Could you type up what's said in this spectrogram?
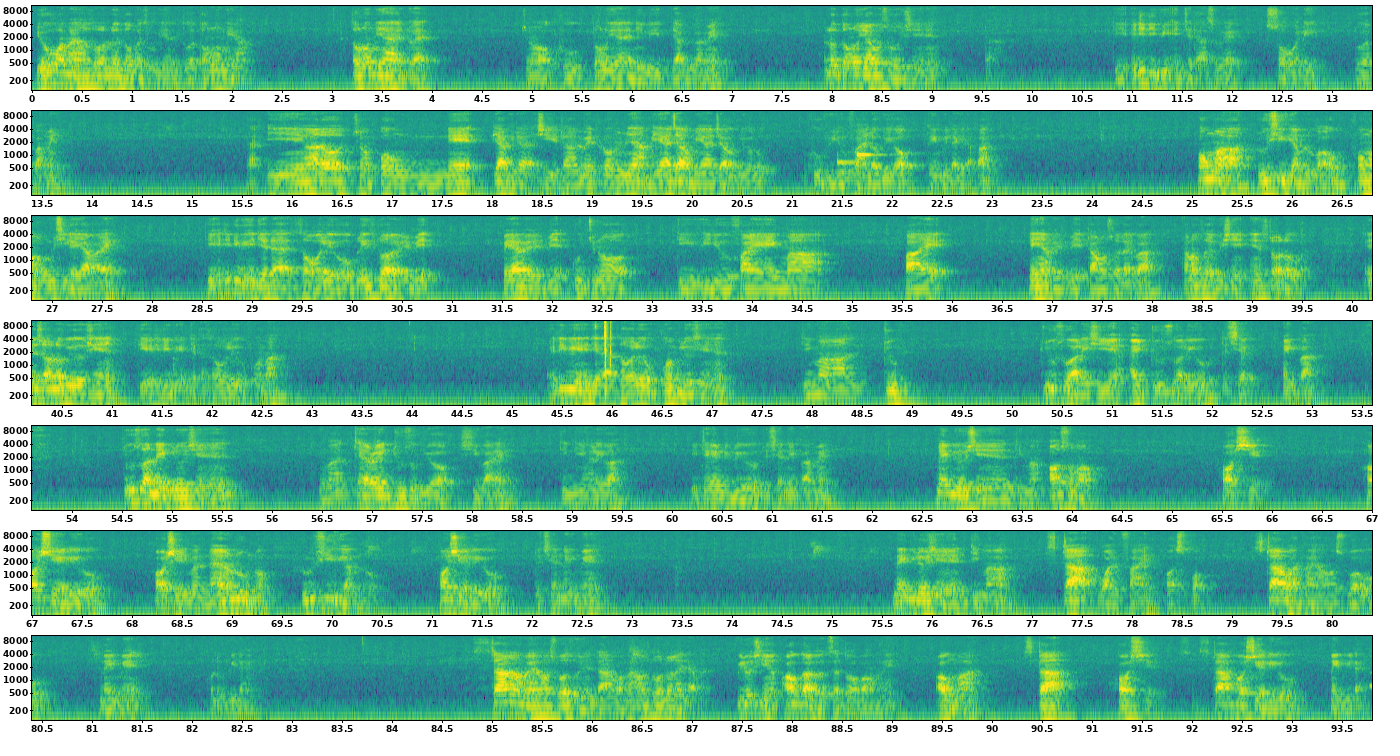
ဘူးရိုး Wi-Fi hotspot လွှင့်သုံးမယ်ဆိုရင် तू ကသုံးလို့မရဘူးသုံးလို့မရတဲ့အတွက်ကျွန်တော်အခုသုံးလို့ရတဲ့နည်းလေးပြပြပါမယ်အဲ့လိုသုံးလို့ရဖို့ဆိုလို့ရှိရင်ဒါဒီ HTTP injector ဆိုရဲ software လေးလိုအပ်ပါမယ်ဒါအရင်ကတော့ကျွန်တော်ပုံနဲ့ပြပြတာရှိတယ်ဒါပေမဲ့တော်တော်များများမရကြဘူးမရကြဘူးပြောလို့ အခုဗီဒီယိုဖိုင်လုပ်ပြီးတော့တင်ပေးလိုက်တာပါဖုန်းမှာ root ရှိကြမလို့ပါဘူးဖုန်းမှာ root ရှိလည်းရပါတယ်ဒီ HTTP injector software လေးကို Play Store ပဲဖြစ်ဖြစ်ဘယ်ရပဲဖြစ်ဖြစ်အခုကျွန်တော်ဒီဗီဒီယိုဖိုင်မှာပါတဲ့ link ရပဲဖြစ်ဖြစ် download ဆွဲလိုက်ပါ download ဆွဲပြီးရှင် install လုပ်ပါ install လုပ်ပြီးလို့ရှိရင်ဒီ HTTP injector software လေးကိုဖွင့်ပါ ATP injector ဆိုလို့ဖွင့်ပြီးလို့ရှိရင်ဒီမှာ2 2 ဆိုတာလေးရှိရဲ့အဲ့2ဆိုတာလေးကိုတစ်ချက်နှိပ်ပါ2ဆိုတာနှိပ်ပြီးလို့ရှိရင်ဒီမှာ terrain 2ဆိုပြီးတော့ရှိပါတယ်ဒီနေရာလေးပါဒီ terrain 2လေးကိုတစ်ချက်နှိပ်ပါမယ်နှိပ်ပြီးလို့ရှိရင်ဒီမှာအောက်ဆုံးအောက် hot share hot share လေးကို hot share ဒီမှာ nan root နော် root ရှိစီရမလို့ hot share လေးကိုတစ်ချက်နှိပ်မယ်နှိပ်ပြီးလို့ရှိရင်ဒီမှာ star wifi hotspot star wifi hotspot ကိုနှိပ်မယ်ခေါ်လို့ပြလိုက်မယ် star wifi hotspot ဆိုရင်ဒါ wifi hotspot လွှတ်လိုက်တာပါပြီးလို့ရှိရင်အောက်ကပဲဆက်သွားပါအောင်မယ်အောက်မှာ star hotshare star hotshare လေးကိုနှိပ်ပြလိုက်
